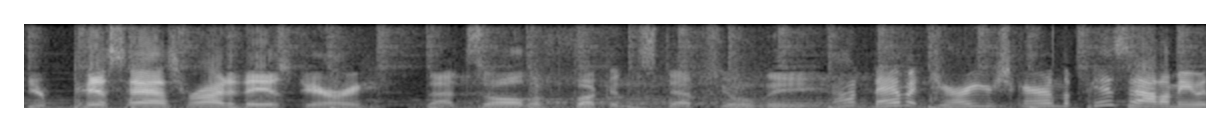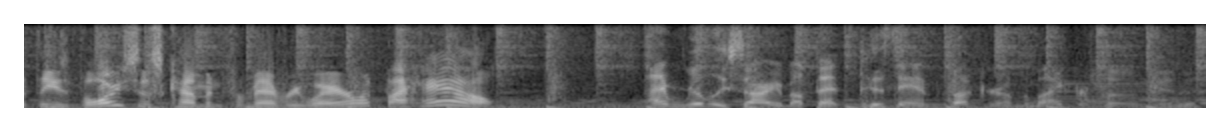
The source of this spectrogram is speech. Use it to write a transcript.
You're piss ass right it is, Jerry. That's all the fucking steps you'll need. God damn it, Jerry, you're scaring the piss out of me with these voices coming from everywhere. What the hell? I'm really sorry about that pissant fucker on the microphone, Dennis.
